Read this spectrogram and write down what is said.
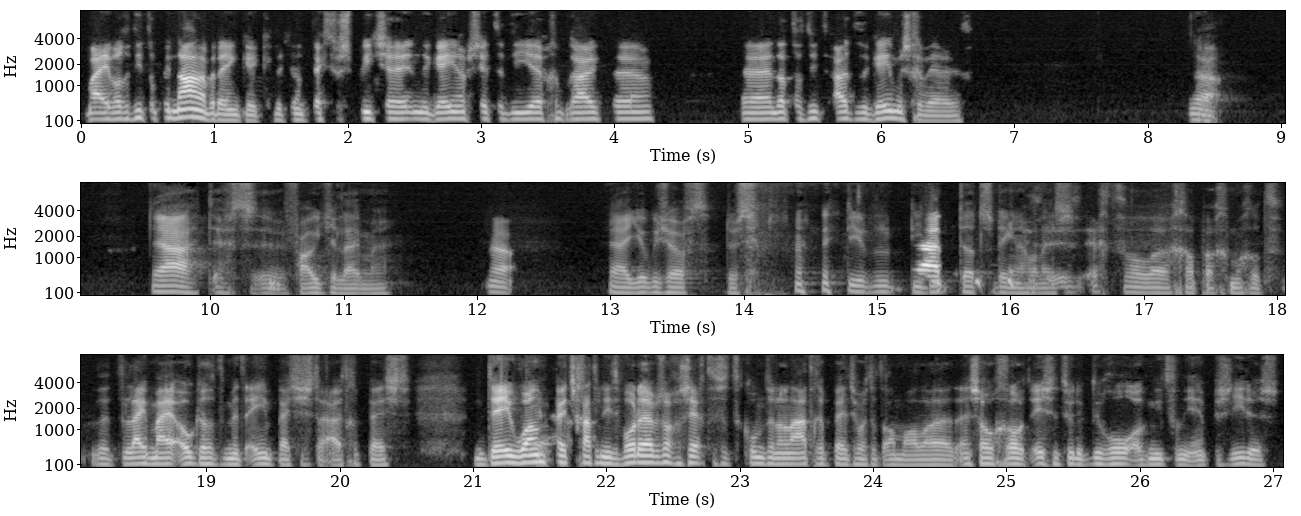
Maar je wilt het niet op je naam hebben, denk ik. Dat je een text-to-speech eh, in de game hebt zitten die je gebruikt. en dat dat niet uit de game is gewerkt. Ja, het echt een foutje lijkt me. Ja. Ja, Ubisoft. Dus die, doet- die Ja, dat soort dingen nog wel Het eens. is echt wel eh, grappig, maar goed. Het lijkt mij ook dat het met één patch is eruit gepest. Day one patch gaat er niet worden, hebben ze al gezegd. Dus het komt in een latere patch, wordt het allemaal... eh, en zo groot is natuurlijk de rol ook niet van die NPC. Dus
